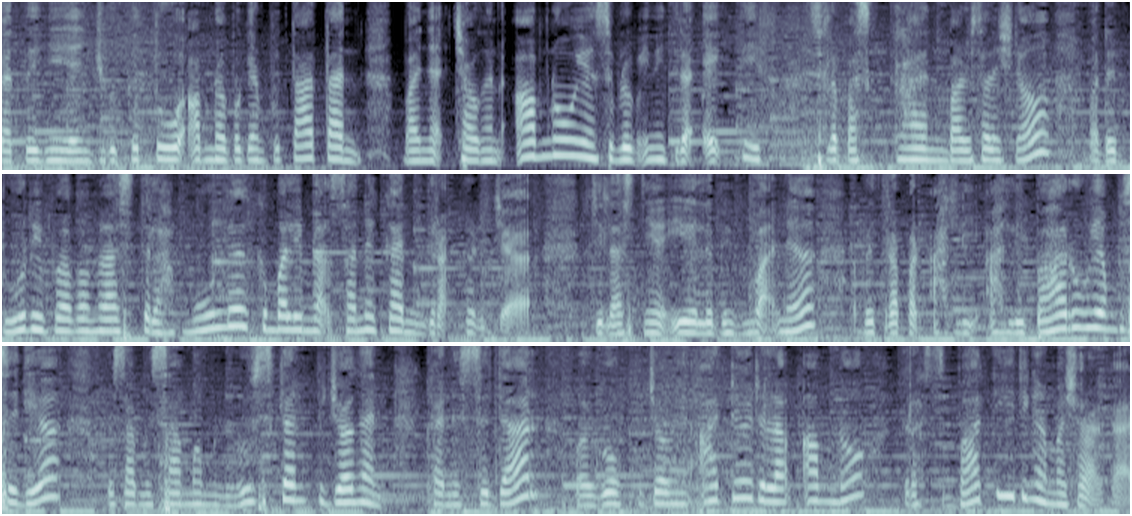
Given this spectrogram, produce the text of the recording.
Katanya yang juga Ketua UMNO bagian Putatan, banyak cawangan UMNO yang sebelum ini tidak aktif selepas klan Barisan Nasional pada 2018 telah mula kembali melaksanakan gerak kerja. Jelasnya ia lebih bermakna apabila terdapat ahli-ahli baru yang bersedia bersama-sama meneruskan perjuangan kerana sedar bahawa roh perjuangan yang ada dalam UMNO telah sebati dengan masyarakat.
